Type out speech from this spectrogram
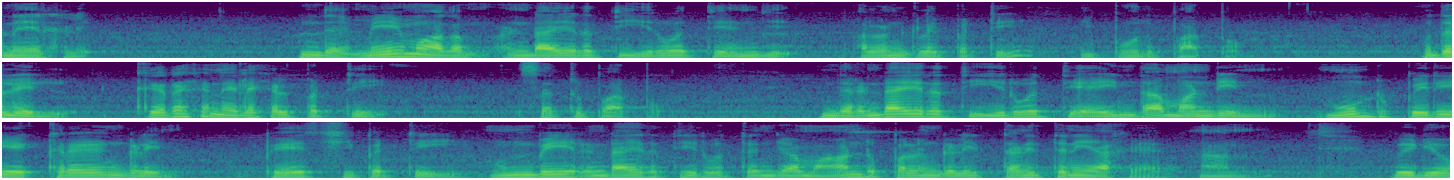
நேர்களே இந்த மே மாதம் ரெண்டாயிரத்தி இருபத்தி அஞ்சு பலன்களை பற்றி இப்போது பார்ப்போம். முதலில் கிரக நிலைகள் பற்றி சற்று பார்ப்போம். இந்த ரெண்டாயிரத்தி இருபத்தி ஐந்தாம் ஆண்டின் மூன்று பெரிய கிரகங்களின் பெயர்ச்சி பற்றி முன்பே ரெண்டாயிரத்தி இருபத்தஞ்சாம் ஆண்டு பலன்களில் தனித்தனியாக நான் வீடியோ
